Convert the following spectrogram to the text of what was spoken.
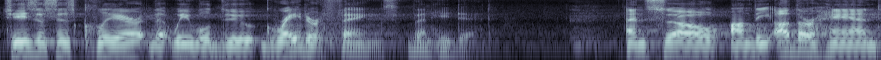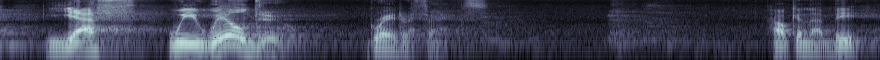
Jesus is clear that we will do greater things than he did. And so, on the other hand, yes, we will do greater things. How can that be?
